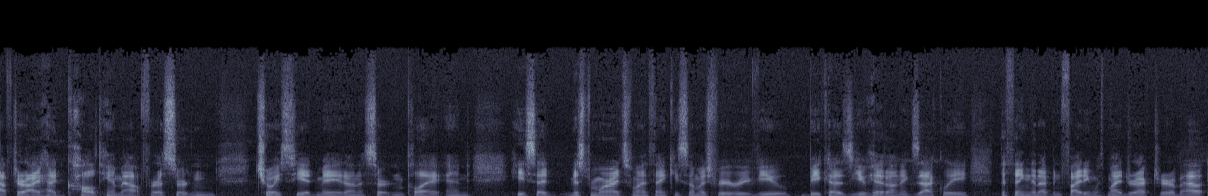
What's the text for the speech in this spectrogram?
after I had called him out for a certain choice he had made on a certain play, and he said, "Mr. Moore, I just want to thank you so much for your review because you hit on exactly the thing that I've been fighting with my director about,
